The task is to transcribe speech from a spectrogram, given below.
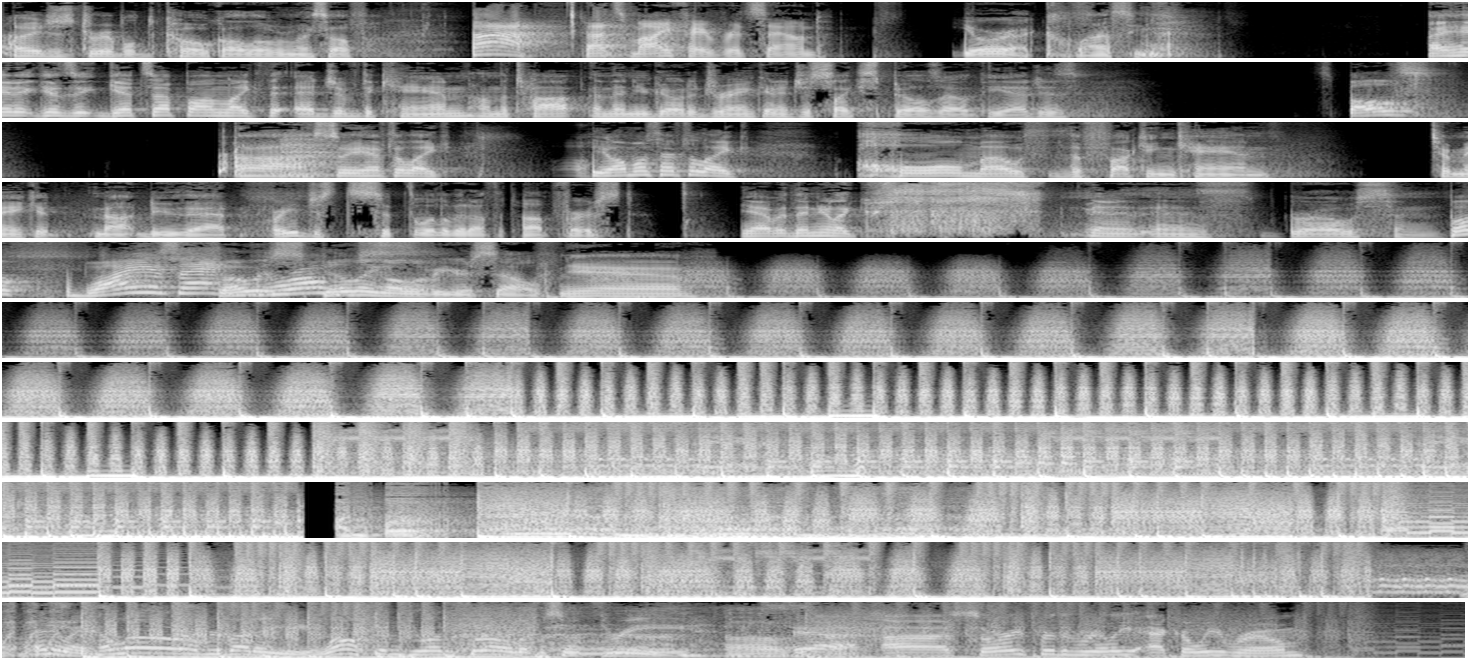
I just dribbled Coke all over myself. Ah, that's my favorite sound. You're a classy. I hate it because it gets up on like the edge of the can on the top, and then you go to drink, and it just like spills out the edges. Spalls? Ah, so you have to like, you almost have to like whole mouth the fucking can to make it not do that. Or you just sipped a little bit off the top first. Yeah, but then you're like, and, it, and it's gross and But why is that So is gross? spilling all over yourself. yeah. Uh, sorry for the really echoey room.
